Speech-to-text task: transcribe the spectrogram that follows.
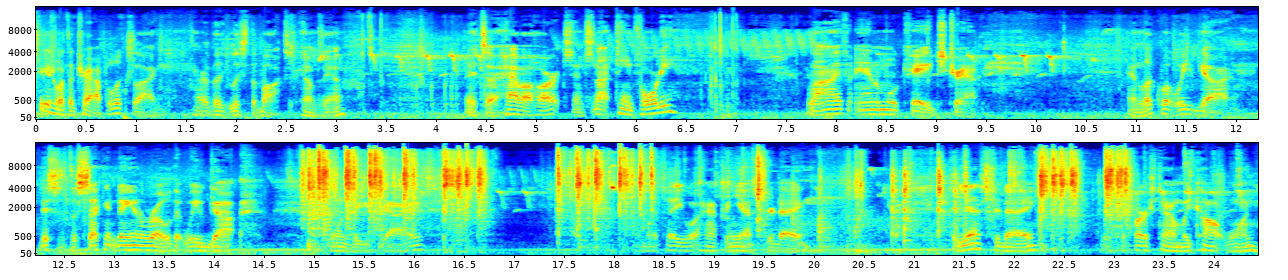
here's what the trap looks like, or at least the box it comes in. It's a Havahart since 1940 live animal cage trap. And look what we've got. This is the second day in a row that we've got one of these guys. I'm going to tell you what happened yesterday. So yesterday was the first time we caught one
